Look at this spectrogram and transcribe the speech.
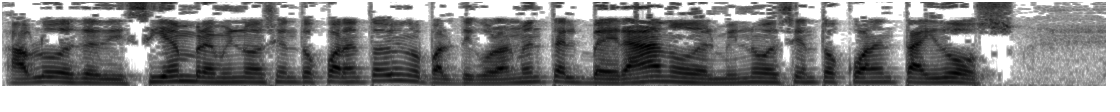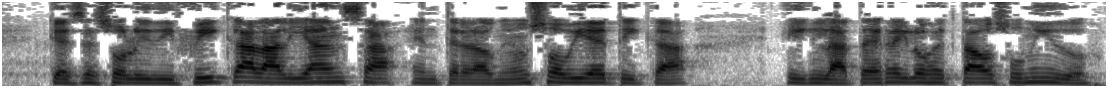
hablo desde diciembre de 1941, particularmente el verano del 1942, que se solidifica la alianza entre la Unión Soviética, Inglaterra y los Estados Unidos,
